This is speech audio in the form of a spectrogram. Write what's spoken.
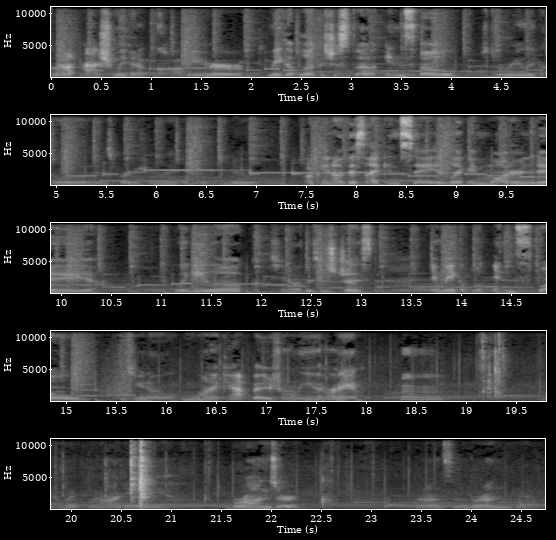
We're not actually gonna copy her makeup look, it's just the inspo. Just a really cool inspiration makeup look to do. Okay, now this I can say is like a modern day wiggy look. You know, this is just a makeup look inspo. Because, you know, we want a catfish on the internet. Hmm. Now I put on a bronzer. Put on some bronzer.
